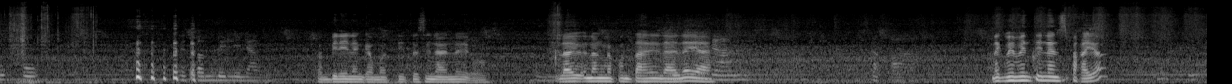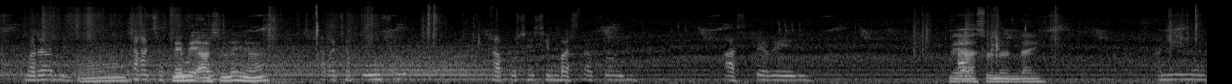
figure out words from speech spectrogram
Opo. May pambili lang. Pambili ng gamot dito si nanay, oh. Layo nang napuntahan ni nanay, ah. Saka, Nagme-maintenance pa kayo? marami. Oh. Saka sa puso. May may aso na yan. Saka sa puso. Tapos si Simbastaton. Aspirin. May Ah. aso nun, nay. Ano yung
